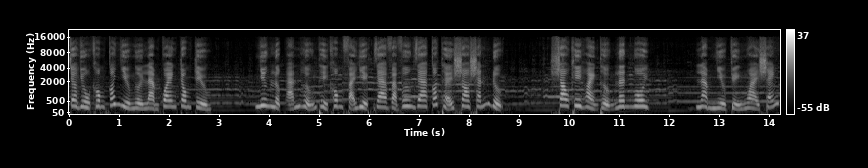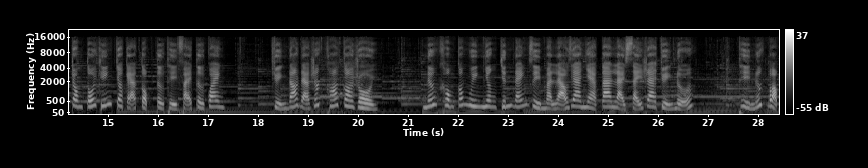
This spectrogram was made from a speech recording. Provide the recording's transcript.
Cho dù không có nhiều người làm quan trong triều, Nhưng lực ảnh hưởng thì không phải Diệp gia và Vương gia có thể so sánh được. Sau khi hoàng thượng lên ngôi, Làm nhiều chuyện ngoài sáng trong tối khiến cho cả tộc từ thị phải từ quan. Chuyện đó đã rất khó coi rồi. Nếu không có nguyên nhân chính đáng gì mà lão gia nhà ta lại xảy ra chuyện nữa. Thì nước bọt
